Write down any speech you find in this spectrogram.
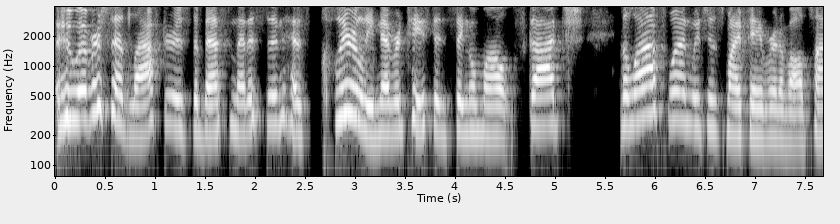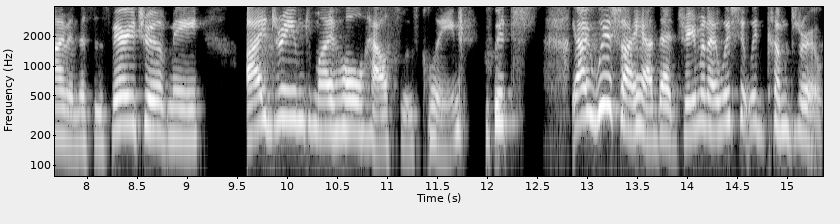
whoever said laughter is the best medicine has clearly never tasted single malt scotch. The last one, which is my favorite of all time, and this is very true of me I dreamed my whole house was clean, which I wish I had that dream and I wish it would come true.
